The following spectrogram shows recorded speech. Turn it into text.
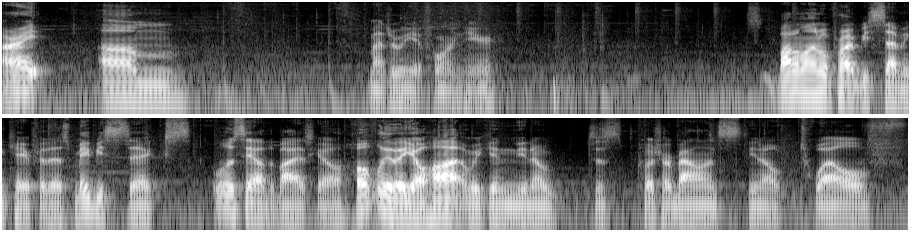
All right. Um. Imagine we get four in here. Bottom line will probably be 7k for this, maybe 6. We'll just see how the buys go. Hopefully they go hot and we can, you know, just push our balance, you know, 12,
